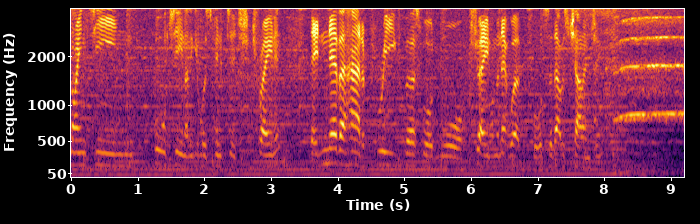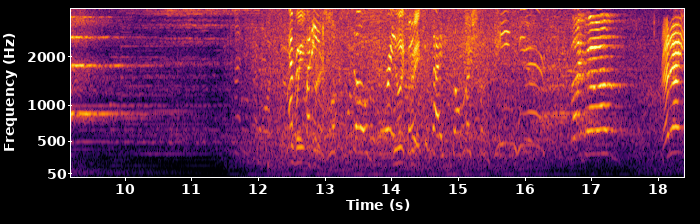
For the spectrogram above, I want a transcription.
1914, I think it was, vintage training. They'd never had a pre-First World War train on the network before, so that was challenging. Everybody looks so great. You look Thank great. you guys so much for being here. Background. Ready?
